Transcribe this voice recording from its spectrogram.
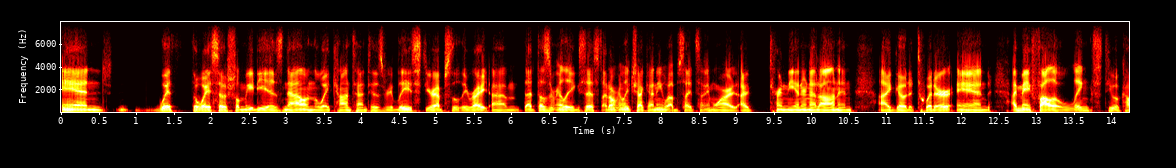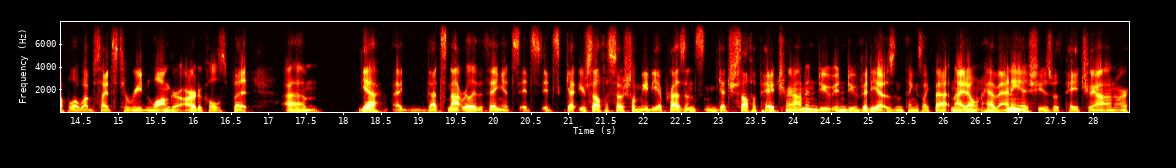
And with the way social media is now and the way content is released, you're absolutely right. Um, that doesn't really exist. I don't really check any websites anymore. I, I turn the internet on and I go to Twitter and I may follow links to a couple of websites to read longer articles, but um, yeah, I, that's not really the thing. It's it's it's get yourself a social media presence and get yourself a Patreon and do and do videos and things like that. And I don't have any issues with Patreon or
